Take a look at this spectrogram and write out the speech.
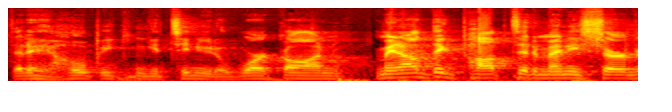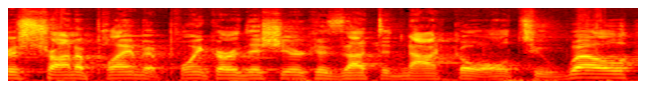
that I hope he can continue to work on. I mean, I don't think Pop did him any service trying to play him at point guard this year because that did not go all too well.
